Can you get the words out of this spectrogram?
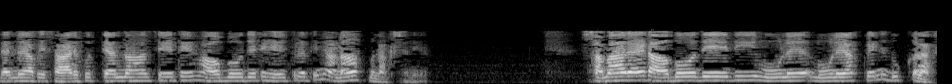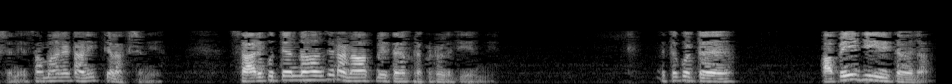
දැන් ඔය අපේ සාරිපුත්යන් වහන්සේට එහෙම අවබෝධයට හේතුලා තියෙන අනාත්ම ලක්ෂණය. සමහර අයට අවබෝධයේදී මූලය මූලයක් වෙන්නේ දුක්ඛ ලක්ෂණය. සමහර අයට අනිත්‍ය ලක්ෂණය. සාරිපුත්යන් වහන්සේට අනාත්මය තමයි ප්‍රකට වෙලා තියෙන්නේ. එතකොට අපේ ජීවිතවලත්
